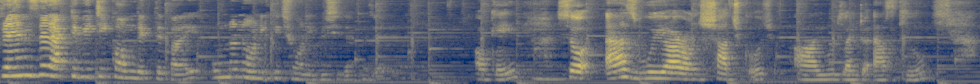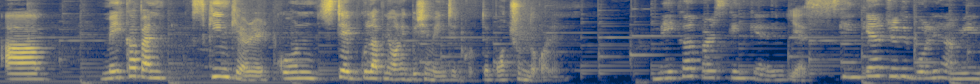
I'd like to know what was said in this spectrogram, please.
ফ্রেন্ডসদের অ্যাক্টিভিটি কম দেখতে পাই অন্যান্য অনেক কিছু অনেক বেশি দেখা যায়। Okay so as we are on সাজগোজ I would like to ask you um, makeup and skin কেয়ারের কোন স্টেপগুলো আপনি অনেক বেশি মেনটেন করতে পছন্দ করেন? মেকআপ আর স্কিন ইয়েস স্কিন কেয়ার যদি বলি আমি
